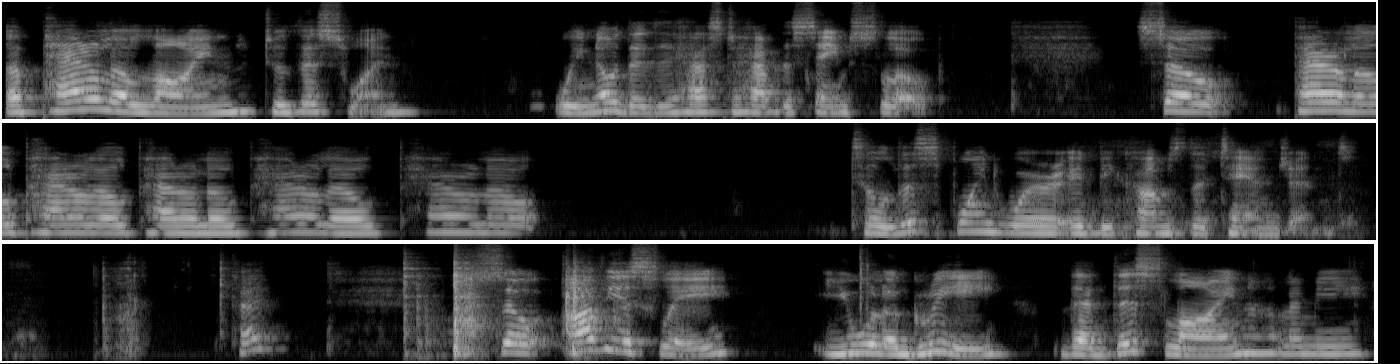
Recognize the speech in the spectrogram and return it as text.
a parallel line to this one. We know that it has to have the same slope. So parallel, parallel, parallel, parallel, parallel, till this point where it becomes the tangent. Okay? So obviously, you will agree that this line, let me,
